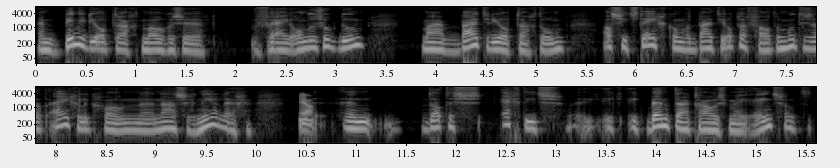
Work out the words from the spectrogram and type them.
En binnen die opdracht mogen ze vrij onderzoek doen. Maar buiten die opdracht om, als ze iets tegenkomen wat buiten die opdracht valt, dan moeten ze dat eigenlijk gewoon uh, naast zich neerleggen. Ja. En dat is echt iets. Ik, ik, ik ben het daar trouwens mee eens. Want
